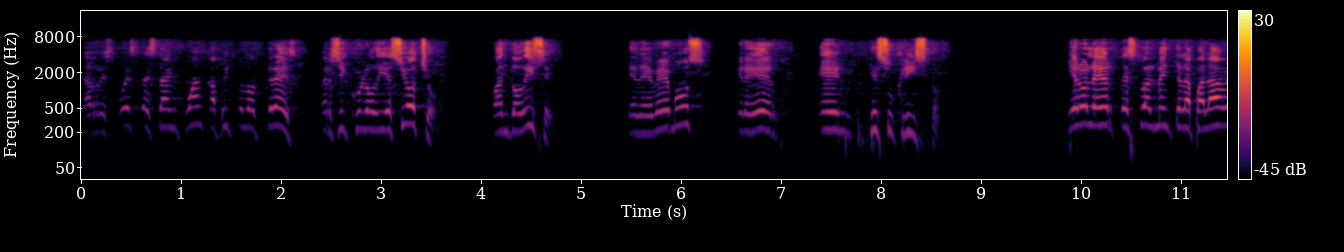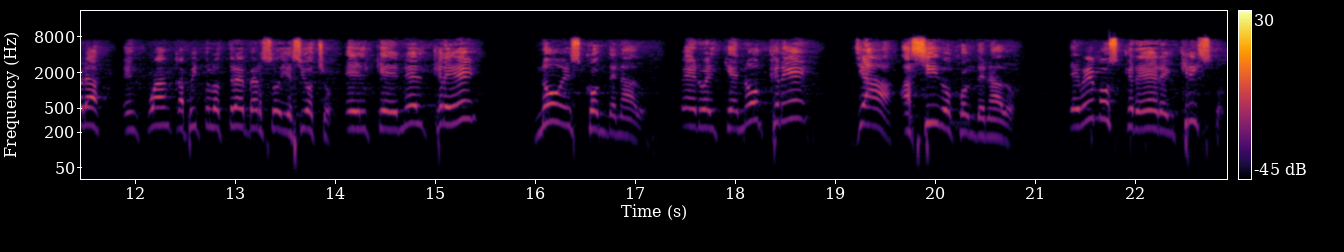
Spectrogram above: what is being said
La respuesta está en Juan capítulo 3, versículo 18, cuando dice que debemos creer en Jesucristo. Quiero leer textualmente la palabra en Juan capítulo 3, verso 18. El que en él cree no es condenado, pero el que no cree ya ha sido condenado. Debemos creer en Cristo.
